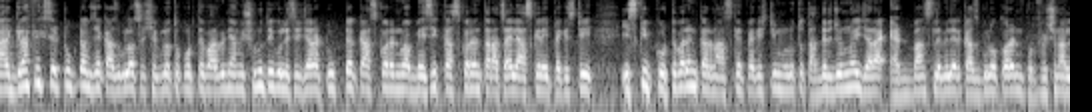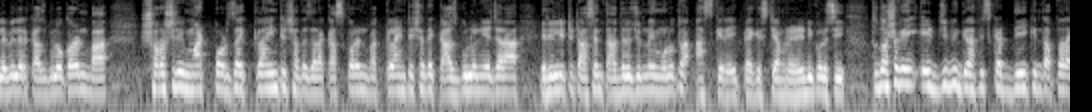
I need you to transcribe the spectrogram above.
আর গ্রাফিক্সের টুকটাক যে কাজগুলো আছে, সেগুলো তো করতে পারবেনই। আমি শুরুতেই বলেছি, যারা টুকটাক কাজ করেন বা বেসিক কাজ করেন, তারা চাইলে আজকের এই প্যাকেজটি স্কিপ করতে পারেন, কারণ আজকের প্যাকেজটি মূলত তাদের জন্যই। যারা অ্যাডভান্স লেভেলের কাজগুলো করেন প্রফেশনাল লেভেলের কাজগুলো করেন বা সরাসরি মাঠ পর্যায়ে ক্লায়েন্টের সাথে যারা কাজ করেন বা ক্লায়েন্টের সাথে কাজগুলো নিয়ে যারা রিলেটেড আছেন, তাদের জন্যই মূলত আজকের এই প্যাকেজটি আমরা রেডি করেছি। তো দর্শক, এই এইট জিবি গ্রাফিক্স কার্ড দিয়ে কিন্তু আপনারা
